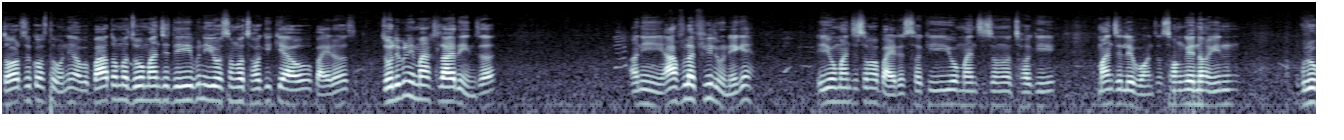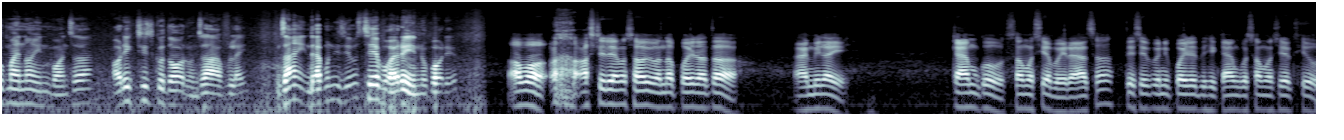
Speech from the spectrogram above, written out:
डर चाहिँ कस्तो भने अब बाटोमा जो मान्छे देखे पनि योसँग छ कि क्या हो भाइरस जसले पनि मास्क लगाएर हिँड्छ। अनि आफूलाई फिल हुने क्या यो मान्छेसँग भाइरस छ कि यो मान्छेसँग छ कि? मान्छेले भन्छ सँगै नहिँड ग्रुपमा नहिँड भन्छ। हरेक चिजको डर हुन्छ आफूलाई। जहाँ हिँड्दा पनि जे होस् सेफ भएर हिँड्नु पऱ्यो अब अस्ट्रेलियामा सबैभन्दा पहिला त हामीलाई कामको समस्या भइरहेछ त्यसै पनि पहिलेदेखि कामको समस्या थियो।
